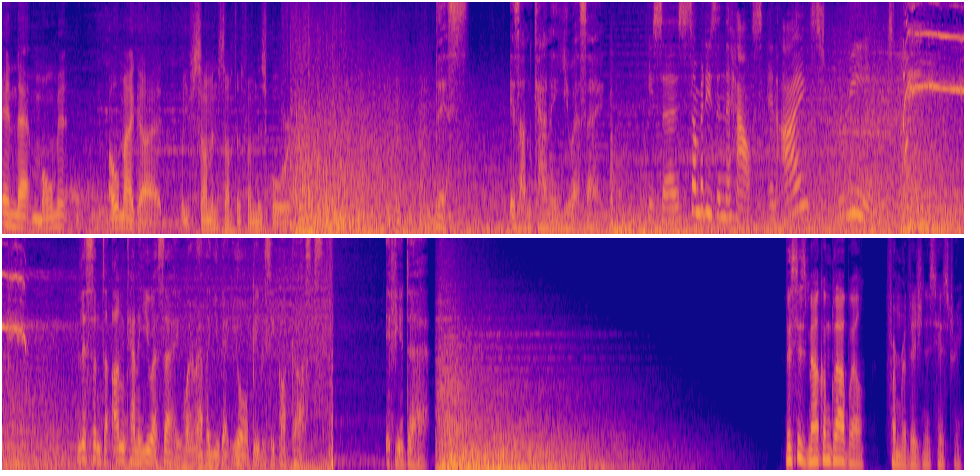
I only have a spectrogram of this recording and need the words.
in that moment, oh my God, we've summoned something from this board. This is Uncanny USA. He says, Somebody's in the house, and I screamed. Listen to Uncanny USA wherever you get your BBC podcasts, if you dare. This is Malcolm Gladwell from Revisionist History.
